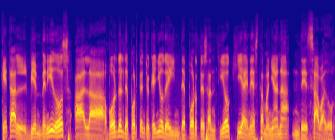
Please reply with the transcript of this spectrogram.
¿Qué tal? Bienvenidos a la voz del deporte antioqueño de Indeportes Antioquia en esta mañana de sábado.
